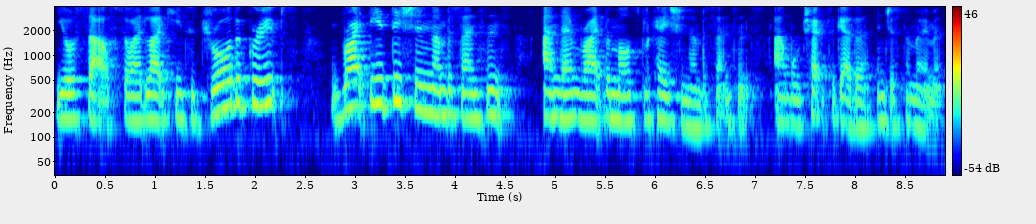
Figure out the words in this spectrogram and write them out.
yourself. So I'd like you to draw the groups, write the addition number sentence, and then write the multiplication number sentence. And we'll check together in just a moment.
